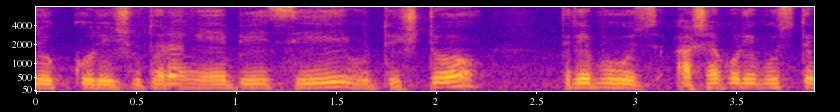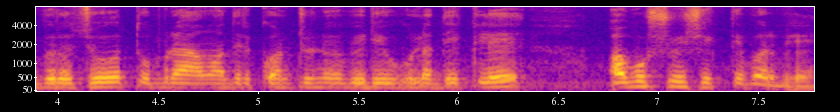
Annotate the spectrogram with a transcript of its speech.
যোগ করি। সুতরাং এ বি সি উদ্দিষ্ট ত্রিভুজ। আশা করি বুঝতে পেরেছ, তোমরা আমাদের কন্টিনিউ ভিডিওগুলো দেখলে অবশ্যই শিখতে পারবে।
